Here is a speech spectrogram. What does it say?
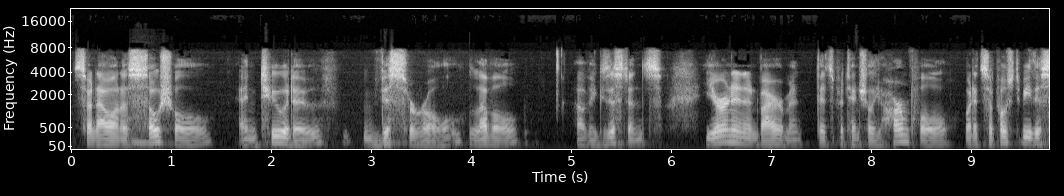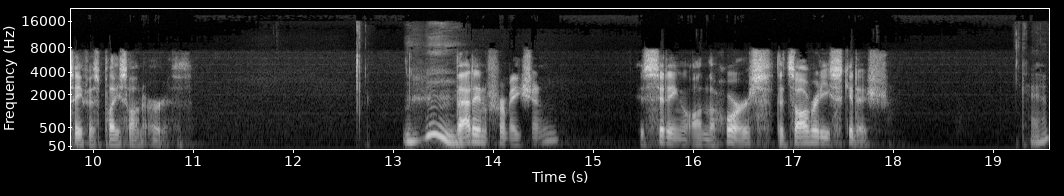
so now on a social intuitive visceral level of existence you're in an environment that's potentially harmful when it's supposed to be the safest place on earth mm-hmm. that information is sitting on the horse that's already skittish. Okay.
